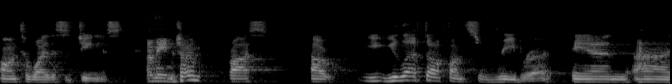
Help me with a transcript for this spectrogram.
onto why this is genius. I mean, We're talking about Ross. Uh, you, you left off on Cerebra, and uh,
